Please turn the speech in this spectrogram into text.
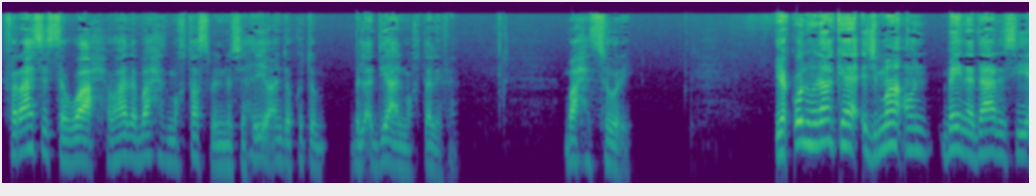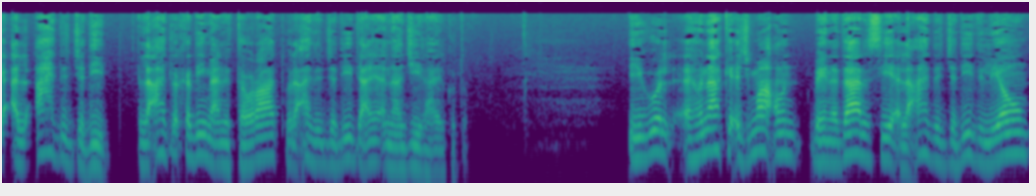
فراس السواح وهذا باحث مختص بالمسيحية وعنده كتب بالأديان المختلفة باحث سوري. يقول هناك إجماع بين دارسي العهد الجديد العهد القديم يعني التوراة والعهد الجديد يعني أناجيل هاي الكتب. يقول هناك إجماع بين دارسي العهد الجديد اليوم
